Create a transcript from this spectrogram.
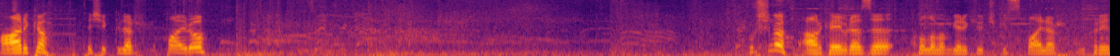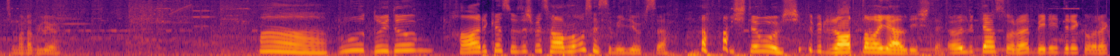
Harika. Teşekkürler Pyro. Vur şunu. Arkaya biraz da kollamam gerekiyor çünkü spylar yukarıya tırmanabiliyor. Aa, bu duyduğum harika sözleşme tamamlama sesi miydi yoksa? işte bu. Şimdi bir rahatlama geldi işte. Öldükten sonra beni direkt olarak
